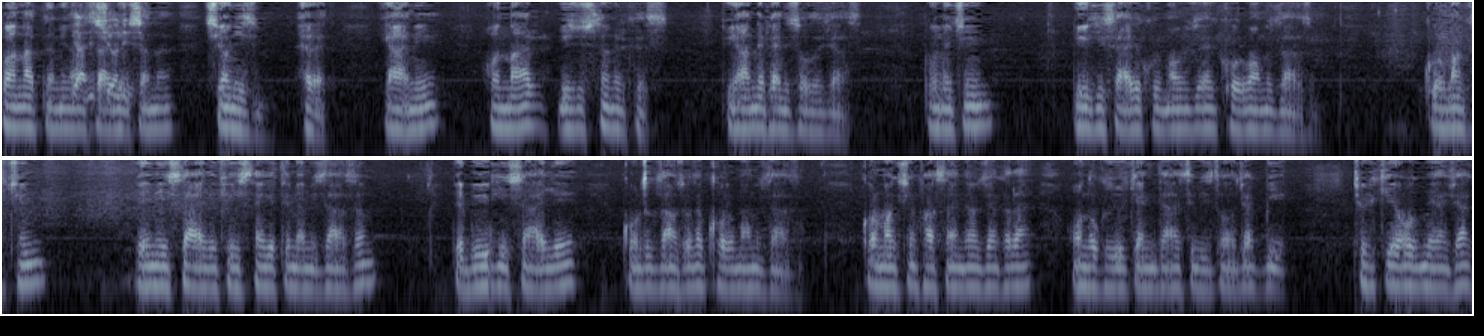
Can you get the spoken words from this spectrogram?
Bu anlattığım inanç Yani sahibi Siyonizm. insanı, Siyonizm. Evet. Yani onlar biz üstün ırkız. Dünyanın efendisi olacağız. Bunun için İsrail'i kurmamız ve korumamız lazım. Kurmak için Beni İsrail'i Filistin'e getirmemiz lazım. Ve Büyük İsrail'i kurduktan sonra da korumamız lazım. Korumak için Fas'tan Endonezya'ya kadar 19 ülkenin idaresi bizde olacak. Bir, Türkiye olmayacak.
